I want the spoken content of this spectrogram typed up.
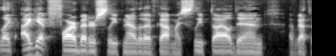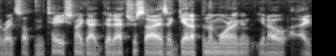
Like I get far better sleep now that I've got my sleep dialed in. I've got the right supplementation. I got good exercise. I get up in the morning you know, I,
